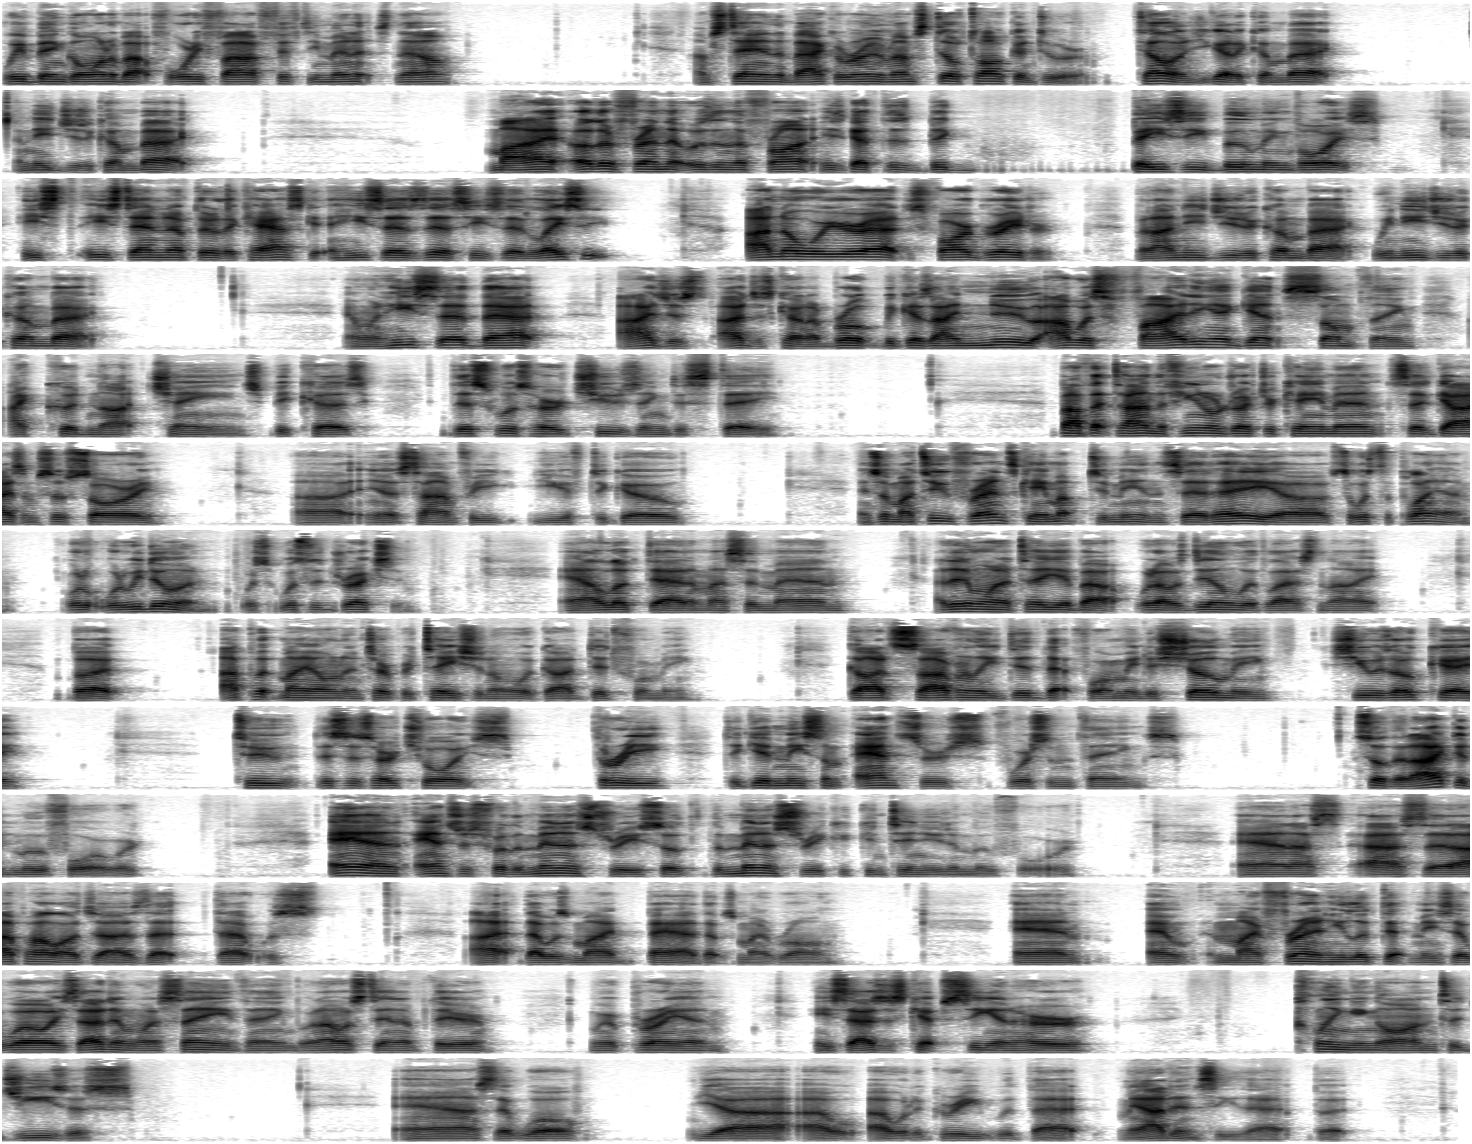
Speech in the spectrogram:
We've been going about 45, 50 minutes now. I'm standing in the back of the room. I'm still talking to her, telling her, you got to come back. I need you to come back. My other friend that was in the front, he's got this big, bassy, booming voice. He's, he's standing up there the casket, and he says this. He said, Lacy, I know where you're at. It's far greater, but I need you to come back. We need you to come back. And when he said that, I just I just kind of broke because I knew I was fighting against something I could not change because this was her choosing to stay. About that time, the funeral director came in, said, "Guys, I'm so sorry. Uh, you know, it's time for you. You have to go." And so my two friends came up to me and said, "Hey, uh, so what's the plan? What, what are we doing? What's what's the direction?" And I looked at him. I said, "Man, I didn't want to tell you about what I was dealing with last night, but I put my own interpretation on what God did for me. God sovereignly did that for me to show me she was okay. Two, this is her choice. Three, to give me some answers for some things so that I could move forward and answers for the ministry so that the ministry could continue to move forward. And I, I said, I apologize. That, that was, I, that was my bad. That was my wrong. And, and my friend, he looked at me and said, well, he said, I didn't want to say anything, but when I was standing up there, we were praying, he said, I just kept seeing her clinging on to Jesus. And I said, well, yeah, I, I would agree with that. I mean, I didn't see that, but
